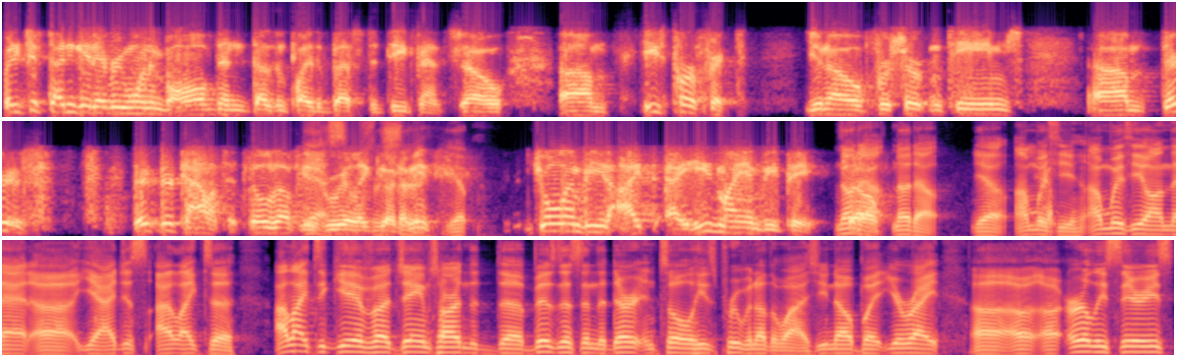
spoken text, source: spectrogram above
but he just doesn't get everyone involved and doesn't play the best of defense. So um, he's perfect, you know, for certain teams. Um, they're, they're they're talented. Philadelphia Yes, is really good. sure. I mean, Yep. Joel Embiid, I, I he's my MVP. No So, doubt, no doubt. Yeah, I'm with you. I'm with you on that. Uh, yeah, I just I like to I like to give uh, James Harden the, the business in the dirt until he's proven otherwise. You know, but you're right. Uh, a, a early series.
